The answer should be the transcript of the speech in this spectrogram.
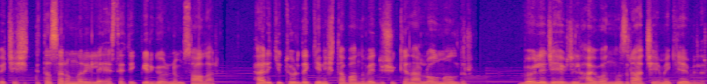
ve çeşitli tasarımları ile estetik bir görünüm sağlar. Her iki tür de geniş tabanlı ve düşük kenarlı olmalıdır. Böylece evcil hayvanınız rahatça yemek yiyebilir.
